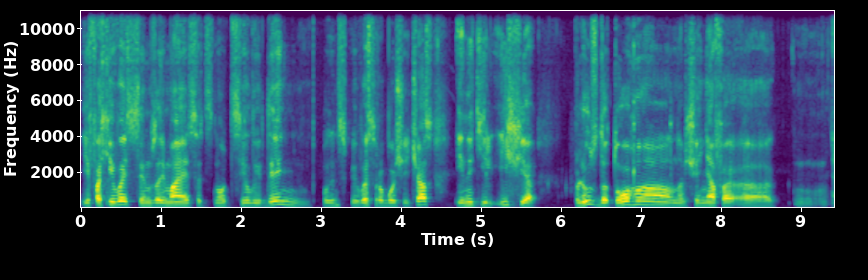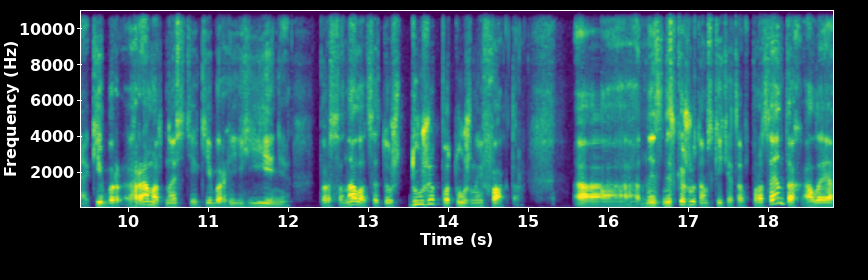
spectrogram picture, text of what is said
І фахівець цим займається ну, цілий день, в принципі, весь робочий час, і не тільки і ще. плюс до того навчання кіберграмотності, кібергігієні персоналу це дуже потужний фактор. Не не скажу там скільки це в процентах, але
